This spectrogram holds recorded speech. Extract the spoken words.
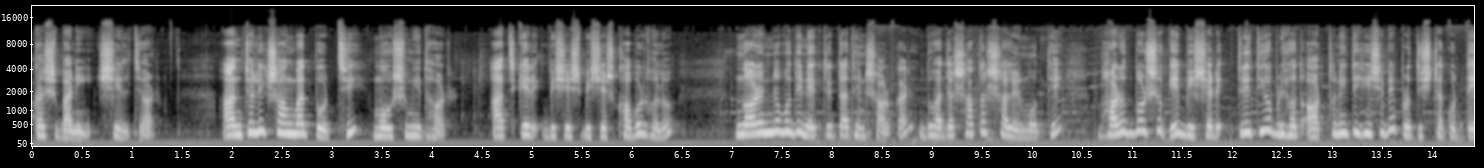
আকাশবাণী, শিলচর। আঞ্চলিক সংবাদ পড়ছি মৌসুমি ধর আজকের বিশেষ বিশেষ খবর হল, নরেন্দ্র মোদী নেতৃত্বাধীন সরকার দু সালের মধ্যে ভারতবর্ষকে বিশ্বের তৃতীয় বৃহৎ অর্থনীতি হিসেবে প্রতিষ্ঠা করতে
